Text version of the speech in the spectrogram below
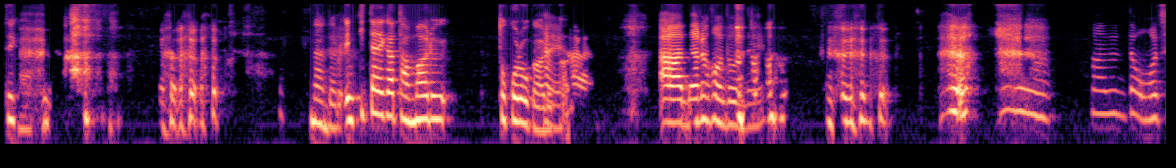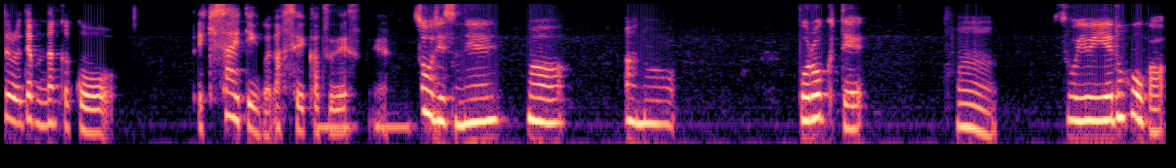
で、なんだろう、液体が溜まるところがあるから。ああ、なるほどね。あでも面白い。でもなんかこう、エキサイティングな生活ですね。そうですね。まあ、あの、ボロくて、うん。そういう家の方が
